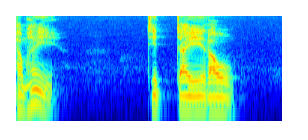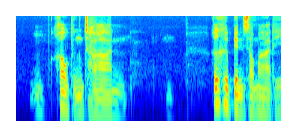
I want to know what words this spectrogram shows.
ทำให้จิตใจเราเข้าถึงฌาน ก็คือเป็นสมาธิ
